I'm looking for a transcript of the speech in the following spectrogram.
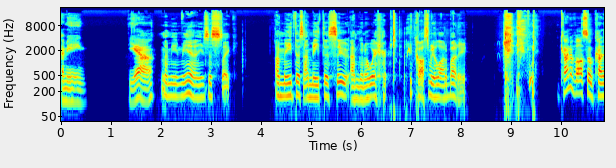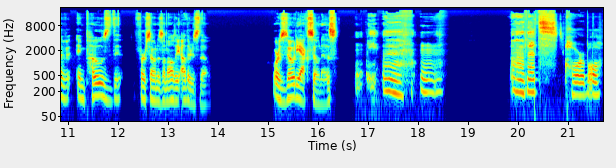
I mean, yeah. I mean, yeah, he's just like, I made this, I made this suit, I'm gonna wear it. It cost me a lot of money. Kind of also kind of imposed the personas on all the others, though. Or zodiac sonas. Uh, mm. Uh, that's horrible.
